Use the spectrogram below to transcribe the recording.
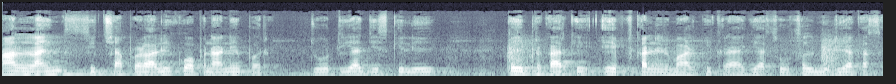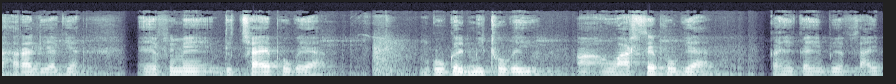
ऑनलाइन शिक्षा प्रणाली को अपनाने पर ज़ोर दिया, जिसके लिए कई प्रकार के ऐप्स का निर्माण भी कराया गया। सोशल मीडिया का सहारा लिया गया। ऐप्स में दीक्षा ऐप हो गया, गूगल मीट हो गई व्हाट्सएप हो गया कहीं कहीं वेबसाइट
